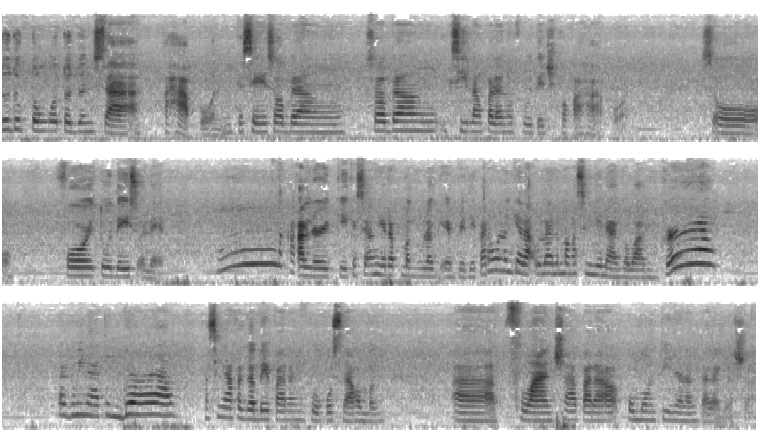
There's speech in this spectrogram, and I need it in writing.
dudugtong ko to dun sa kahapon. Kasi sobrang, sobrang iksi lang pala ng footage ko kahapon. So, for two days ulit. Hmm, nakaka-lurky. Kasi ang hirap mag-vlog everyday. Parang walang gira, wala naman kasing ginagawa. Girl! Gagawin natin, girl! Kasi nga kagabi parang focus na ako mag uh, plancha para kumonti na lang talaga siya.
